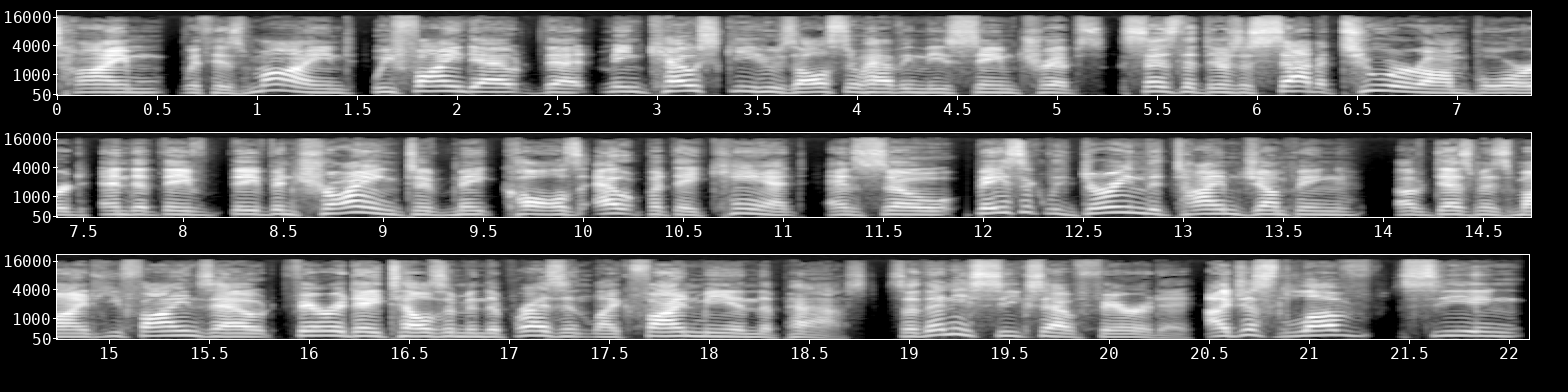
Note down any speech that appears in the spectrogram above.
time with his mind, we find out that Minkowski, who's also having these same trips, says that there's a saboteur on board and that they've they've been trying to make calls out, but they can't. And so basically during the time jumping of Desmond's mind, he finds out Faraday tells him in the present, like, find me in the past. So then he seeks out Faraday. I just love seeing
